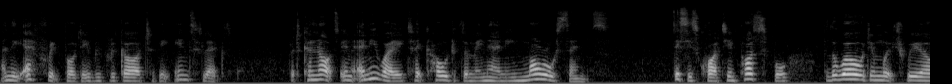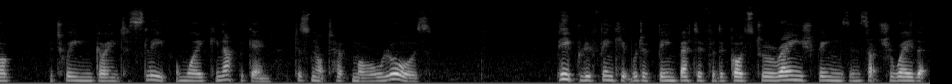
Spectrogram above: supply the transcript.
and the etheric body with regard to the intellect, but cannot in any way take hold of them in any moral sense. This is quite impossible, for the world in which we are between going to sleep and waking up again does not have moral laws. People who think it would have been better for the gods to arrange things in such a way that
